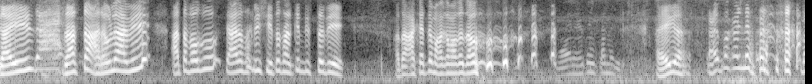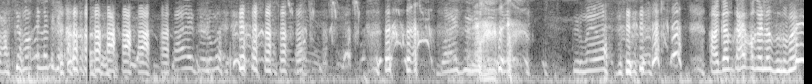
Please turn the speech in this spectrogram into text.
गाई रस्ता हरवला आम्ही. आता बघू त्याला सगळी शेत सारखेच दिसत ते. आता आकाच्या मागा मागा जाऊ. आहे का? काय पकडलं? मागच्या पकडलं ते. काय सुरमई? आकाश काय पकडलं सुरमई?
